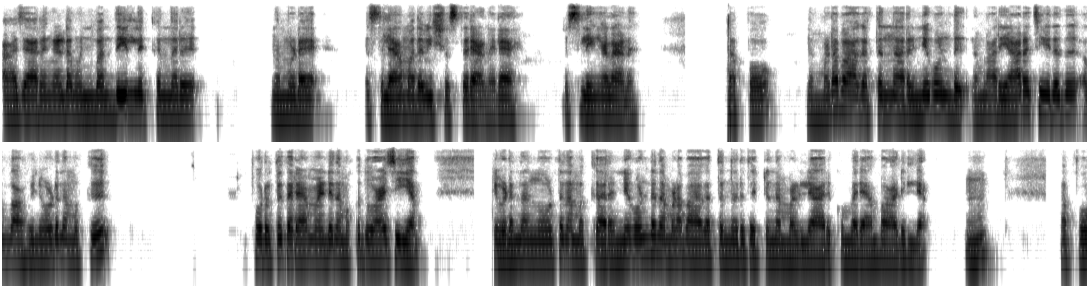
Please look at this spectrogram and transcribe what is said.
ആചാരങ്ങളുടെ മുൻപന്തിയിൽ നിൽക്കുന്നത് നമ്മുടെ ഇസ്ലാം മതവിശ്വസ്തരാണ് അല്ലെ? മുസ്ലിങ്ങളാണ്. അപ്പോ നമ്മുടെ ഭാഗത്തുനിന്ന് അറിഞ്ഞുകൊണ്ട് നമ്മൾ അറിയാതെ ചെയ്തത് അള്ളാഹുവിനോട് നമുക്ക് പുറത്തു തരാൻ വേണ്ടി നമുക്ക് ദുആ ചെയ്യാം. ഇവിടെ നിന്ന് അങ്ങോട്ട് നമുക്ക് അറിഞ്ഞുകൊണ്ട് നമ്മുടെ ഭാഗത്തുനിന്ന് ഒരു തെറ്റും നമ്മളിൽ ആർക്കും വരാൻ പാടില്ല. ഉം? അപ്പോ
